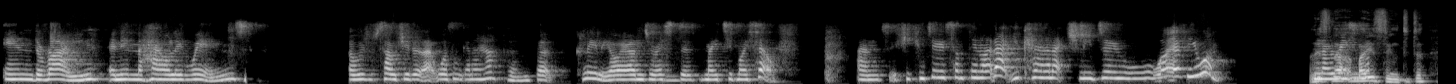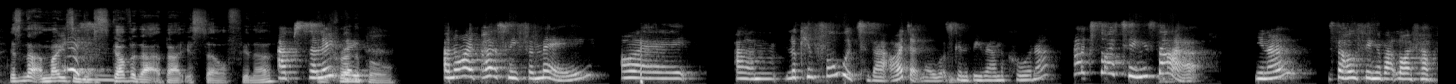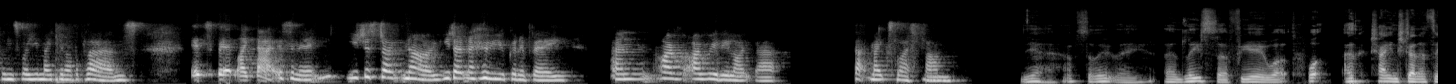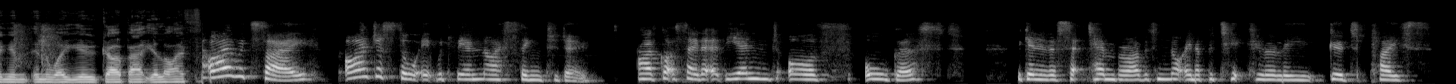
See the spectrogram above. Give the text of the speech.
in the rain and in the howling winds, I would have told you that that wasn't going to happen. But clearly, I underestimated myself. And if you can do something like that, you can actually do whatever you want. And isn't that amazing? To do, isn't that amazing to discover that about yourself? You know, absolutely incredible. And I personally, for me, I am looking forward to that. I don't know what's going to be around the corner. How exciting is that? You know, it's the whole thing about life happens where you're making other plans it's a bit like that, isn't it? You, you just don't know. You don't know who you're going to be. And I, I really like that. That makes life fun. Yeah, absolutely. And Lisa, for you, what what has it changed anything in, in the way you go about your life? I would say I just thought it would be a nice thing to do. I've got to say that at the end of August, beginning of September, I was not in a particularly good place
